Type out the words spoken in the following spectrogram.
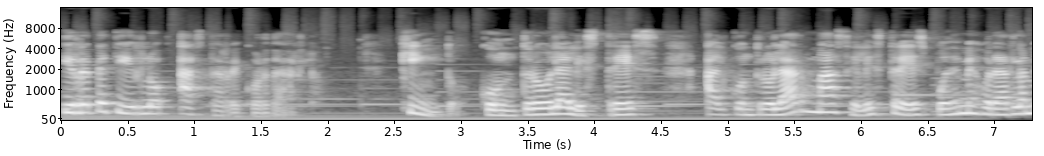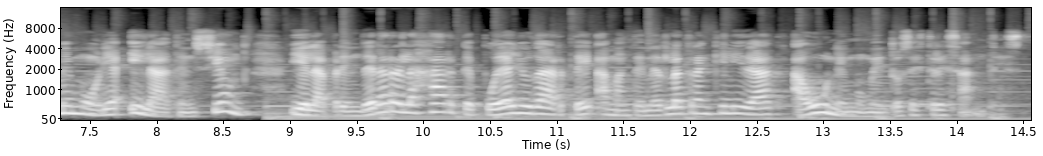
y repetirlo hasta recordarlo. Quinto, controla el estrés. Al controlar más el estrés puedes mejorar la memoria y la atención y el aprender a relajarte puede ayudarte a mantener la tranquilidad aún en momentos estresantes.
